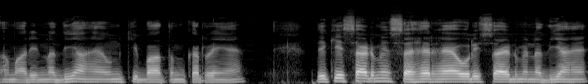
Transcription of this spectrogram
हमारी नदियाँ हैं, उनकी बात हम कर रहे हैं। देखिए, इस साइड में शहर है और इस साइड में नदियाँ हैं।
